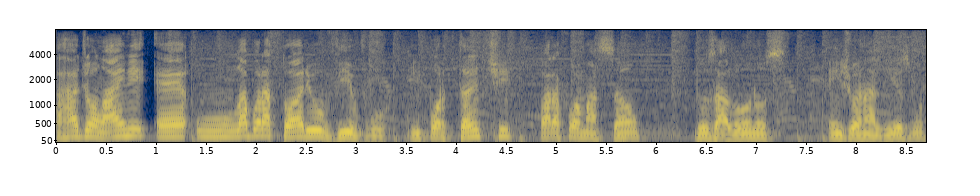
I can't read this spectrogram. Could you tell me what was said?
A Rádio Online é um laboratório vivo, importante para a formação dos alunos em jornalismo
